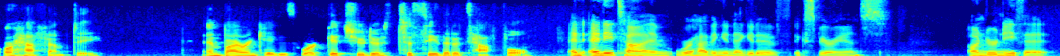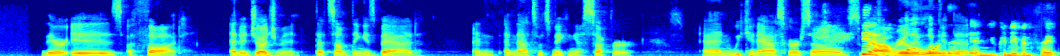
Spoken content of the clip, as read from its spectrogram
or half empty? And Byron Katie's work gets you to, to see that it's half full. And anytime we're having a negative experience, underneath it, there is a thought and a judgment that something is bad, and, and that's what's making us suffer. And we can ask ourselves, yeah, really or, or that, and you can even say,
